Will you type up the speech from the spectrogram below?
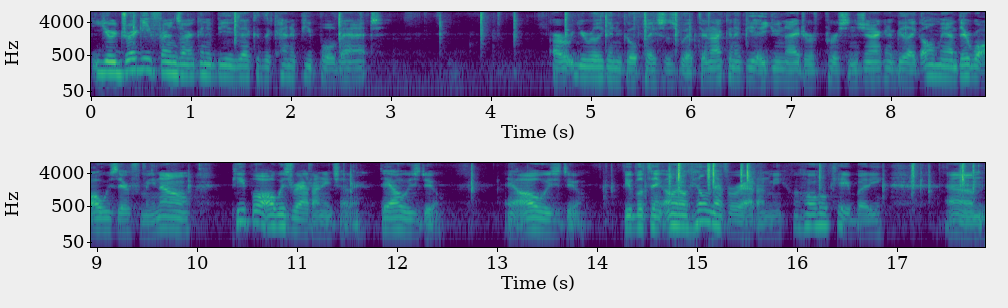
your druggy friends aren't going to be exactly the kind of people that are you're really going to go places with. They're not going to be a uniter of persons. You're not going to be like, oh man, they were always there for me. No, people always rat on each other. They always do. They always do. People think, oh no, he'll never rat on me. Okay, buddy. Um,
